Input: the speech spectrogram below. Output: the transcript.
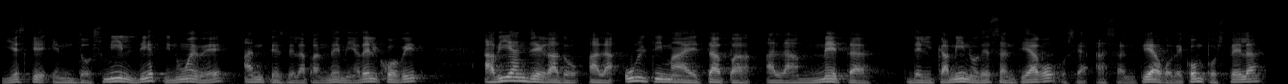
Y es que en 2019, antes de la pandemia del COVID, habían llegado a la última etapa, a la meta del camino de Santiago, o sea, a Santiago de Compostela,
